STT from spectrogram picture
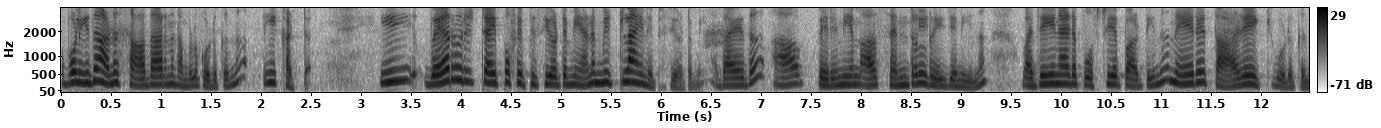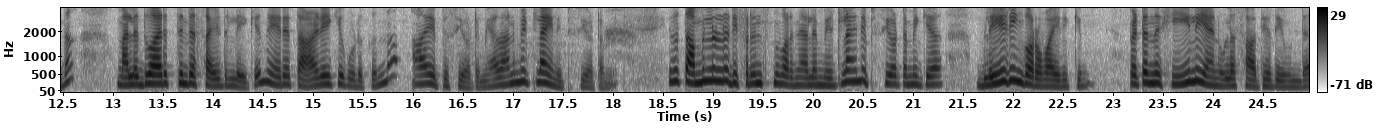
അപ്പോൾ ഇതാണ് സാധാരണ നമ്മൾ കൊടുക്കുന്ന ഈ കട്ട് ഈ വേറൊരു ടൈപ്പ് ഓഫ് എപ്പിസിയോട്ടമിയാണ് മിഡ് ലൈൻ എപ്പിസിയോട്ടമി അതായത് ആ പെരിനിയം ആ സെൻട്രൽ റീജിയനിൽ നിന്ന് വജൈനയുടെ പോസ്റ്റിയർ പാർട്ടിയിൽ നിന്ന് നേരെ താഴേക്ക് കൊടുക്കുന്ന മലദ്വാരത്തിന്റെ സൈഡിലേക്ക് നേരെ താഴേക്ക് കൊടുക്കുന്ന ആ എപ്പിസിയോട്ടമി അതാണ് മിഡ് ലൈൻ എപ്പിസിയോട്ടമി ഇത് തമ്മിലുള്ള ഡിഫറൻസ് എന്ന് പറഞ്ഞാൽ മിഡ് ലൈൻ എപ്പിസിയോട്ടമിക്ക് ബ്ലീഡിങ് കുറവായിരിക്കും. പെട്ടെന്ന് ഹീൽ ചെയ്യാനുള്ള സാധ്യതയുണ്ട്.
